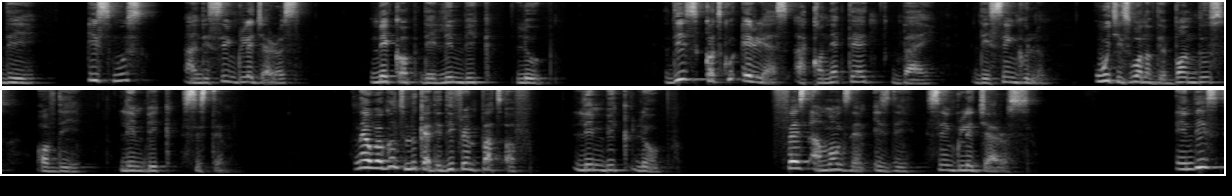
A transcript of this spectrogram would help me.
the isthmus, and the cingulate gyrus make up the limbic lobe. These cortical areas are connected by the cingulum, which is one of the bundles of the limbic system. Now we're going to look at the different parts of limbic lobe. First amongst them is the cingulate gyrus. In this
